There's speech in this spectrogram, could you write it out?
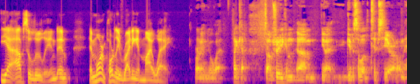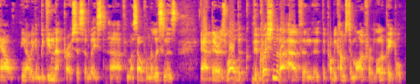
Yeah, absolutely, and and and more importantly, writing it my way. Writing your way. Okay, so I'm sure you can um, you know give us a lot of tips here on how you know we can begin that process at least uh, for myself and the listeners out there as well. The the question that I have and that probably comes to mind for a lot of people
